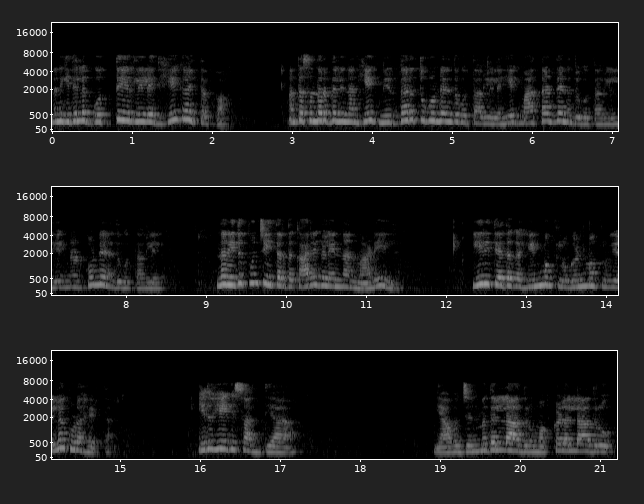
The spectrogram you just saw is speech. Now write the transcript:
ನನಗೆ ಇದೆಲ್ಲ ಗೊತ್ತೇ ಇರಲಿಲ್ಲ, ಇದು ಹೇಗಾಯ್ತಪ್ಪ? ಅಂತ ಸಂದರ್ಭದಲ್ಲಿ ನಾನು ಹೇಗೆ ನಿರ್ಧಾರ ತಗೊಂಡೆ ಅನ್ನೋದು ಗೊತ್ತಾಗ್ಲಿಲ್ಲ, ಹೇಗೆ ಮಾತಾಡ್ದೆ ಅನ್ನೋದು ಗೊತ್ತಾಗ್ಲಿಲ್ಲ, ಹೇಗೆ ನಡ್ಕೊಂಡೆ ಅನ್ನೋದು ಗೊತ್ತಾಗ್ಲಿಲ್ಲ. ನಾನು ಇದಕ್ಕೆ ಮುಂಚೆ ಈ ತರದ ಕಾರ್ಯಗಳೇನು ನಾನು ಮಾಡೇ ಇಲ್ಲ. ಈ ರೀತಿಯಾದಾಗ ಹೆಣ್ಮಕ್ಳು, ಗಂಡ್ಮಕ್ಳು ಎಲ್ಲ ಕೂಡ ಹೇಳ್ತಾರೆ. ಇದು ಹೇಗೆ ಸಾಧ್ಯ? ಯಾವ ಜನ್ಮದಲ್ಲಾದರೂ, ಮಕ್ಕಳಲ್ಲಾದರೂ,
